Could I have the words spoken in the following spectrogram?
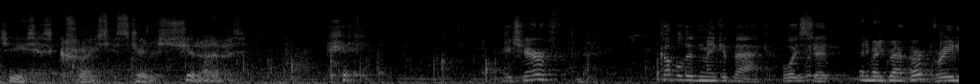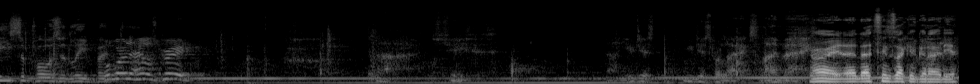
Jesus Christ, you scared the shit out of us. Hey, Sheriff. A couple didn't make it back. Boys said Anybody grab Burke? Grady supposedly, but Well, where the hell's Grady? Ah, Jesus. No, you just, you just relax. Lie back. All right, that, that seems like a good idea.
